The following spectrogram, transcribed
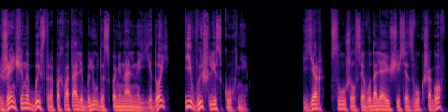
Женщины быстро похватали блюдо с поминальной едой и вышли с кухни. Ер вслушался в удаляющийся звук шагов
